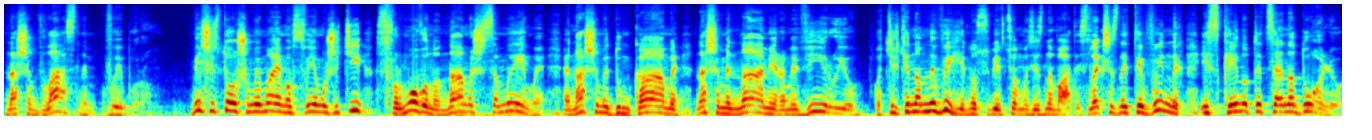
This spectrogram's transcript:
нашим власним вибором. Більшість того, що ми маємо в своєму житті, сформовано нами ж самими, е, нашими думками, нашими намірами, вірою. От тільки нам не вигідно собі в цьому зізнаватись. Легше знайти винних і скинути це на долю.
